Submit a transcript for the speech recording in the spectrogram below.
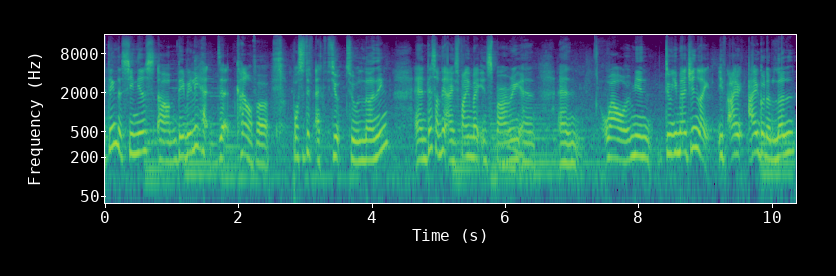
I think the seniors, um, they really had that kind of a positive attitude to learning, and that's something I find very inspiring. And and well, I mean, to imagine like if I I gonna learn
